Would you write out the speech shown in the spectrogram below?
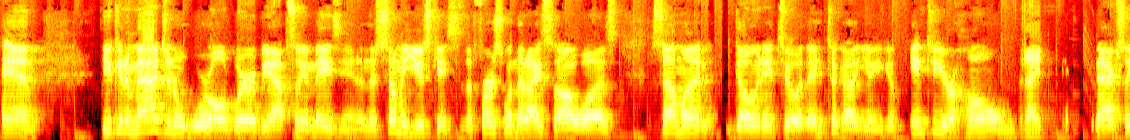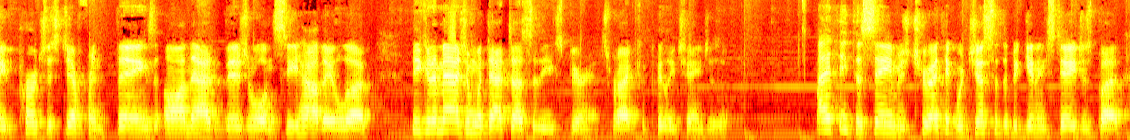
and you can imagine a world where it'd be absolutely amazing. And there's so many use cases. The first one that I saw was someone going into it. They took a you, know, you go into your home, right? To actually purchase different things on that visual and see how they look. You can imagine what that does to the experience, right? Completely changes it. I think the same is true. I think we're just at the beginning stages, but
